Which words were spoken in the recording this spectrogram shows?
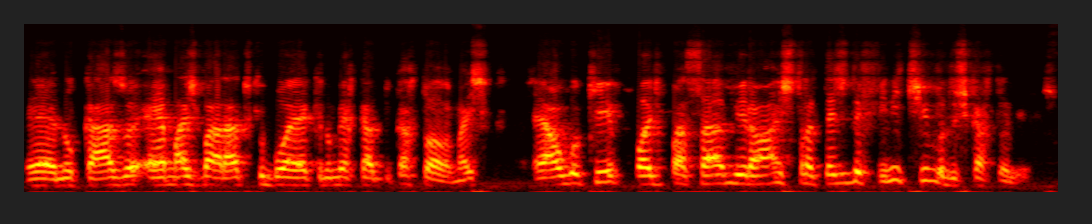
é, no caso, é mais barato que o Boeck no mercado do Cartola, mas é algo que pode passar a virar uma estratégia definitiva dos cartoleiros.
